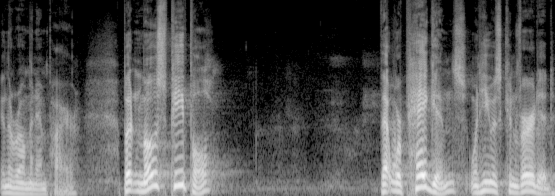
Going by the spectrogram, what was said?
in the Roman Empire. But most people that were pagans when he was converted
